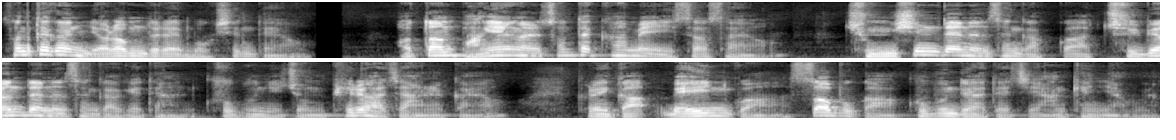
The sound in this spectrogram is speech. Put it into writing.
선택은 여러분들의 몫인데요. 어떤 방향을 선택함에 있어서요. 중심되는 생각과 주변되는 생각에 대한 구분이 좀 필요하지 않을까요? 그러니까 메인과 서브가 구분돼야 되지 않겠냐고요.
